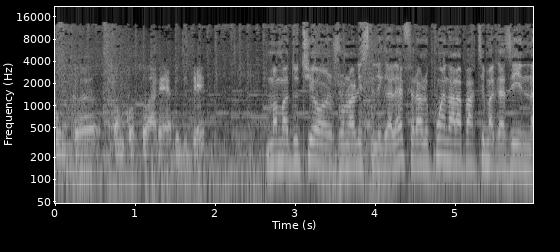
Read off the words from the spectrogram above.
pour que Sonko soit réhabilité. Mamadou Thio, journaliste sénégalais, fera le point dans la partie magazine.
